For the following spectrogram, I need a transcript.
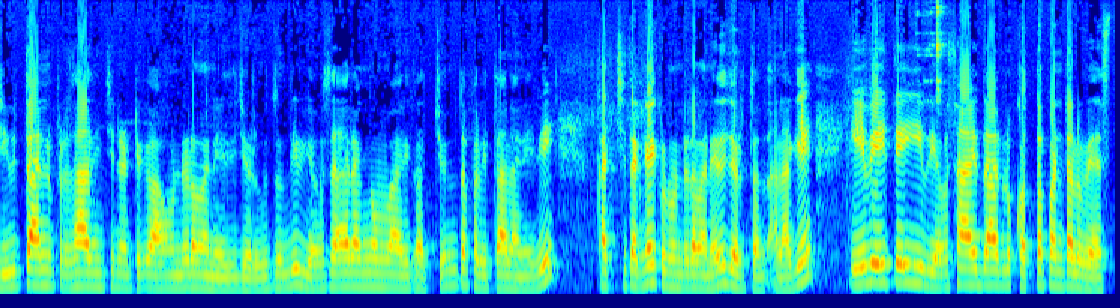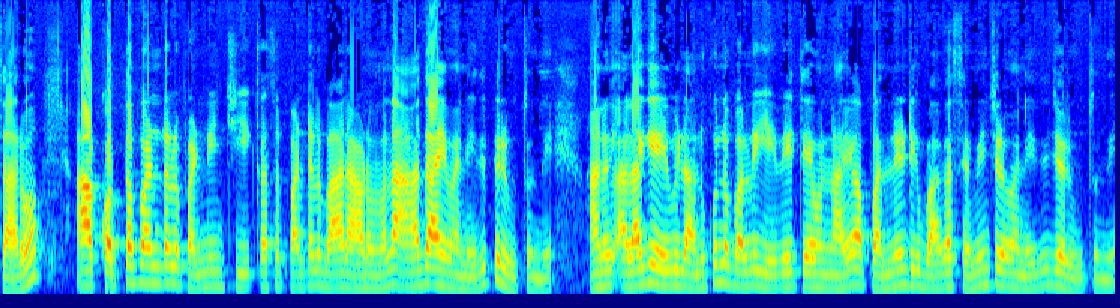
జీవితాన్ని ప్రసాదించినట్టుగా ఉండడం అనేది జరుగుతుంది. వ్యవసాయ రంగం వారికి అత్యున్నత ఫలితాలు అనేవి ఖచ్చితంగా ఇక్కడ ఉండడం అనేది జరుగుతుంది. అలాగే ఏవైతే ఈ వ్యవసాయదారులు కొత్త పంటలు వేస్తారో ఆ కొత్త పంటలు పండించి కాస్త పంటలు బాగా రావడం వల్ల ఆదాయం అనేది పెరుగుతుంది. అను అలాగే వీళ్ళు అనుకున్న పనులు ఏవైతే ఉన్నాయో ఆ పనులింటికి బాగా శ్రమించడం అనేది జరుగుతుంది.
